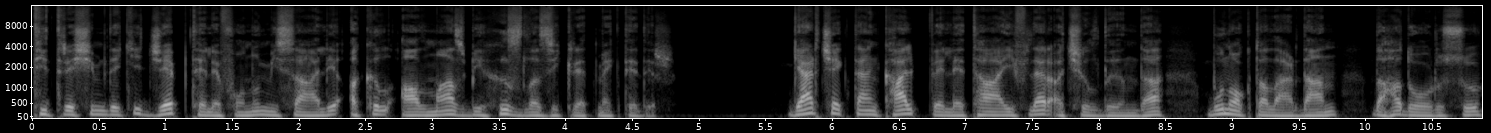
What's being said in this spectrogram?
titreşimdeki cep telefonu misali akıl almaz bir hızla zikretmektedir. Gerçekten kalp ve letaifler açıldığında bu noktalardan, daha doğrusu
